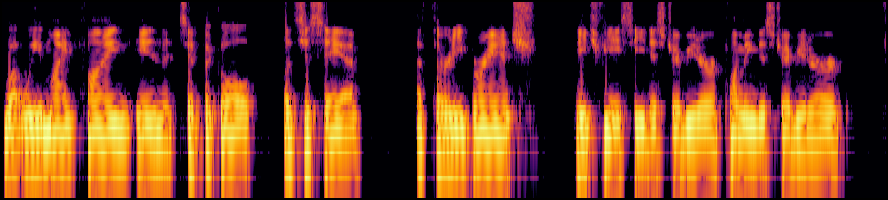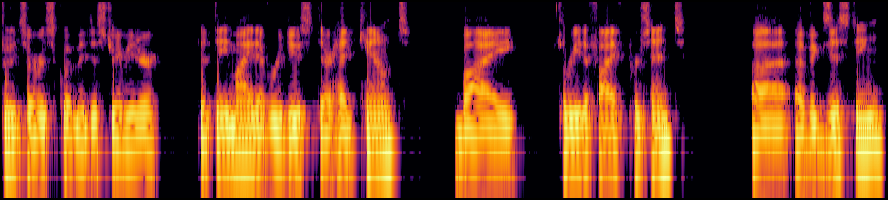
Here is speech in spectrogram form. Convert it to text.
what we might find in the typical, let's just say a, a 30 branch HVAC distributor or plumbing distributor or food service equipment distributor, that they might have reduced their headcount by three to five percent uh, of existing,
